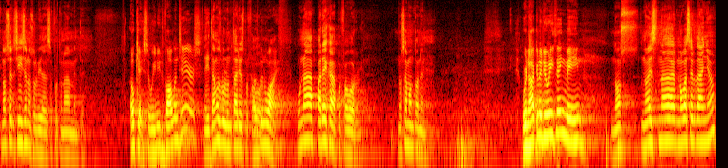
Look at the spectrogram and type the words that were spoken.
no sé si se nos olvida desafortunadamente. Okay, so we need volunteers. Necesitamos voluntarios, por Husband, favor. wife. Una pareja, por favor. No se amontonen. We're not going to do anything mean. No, no es nada, no va a hacer daño.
